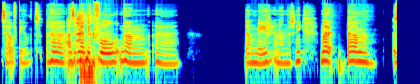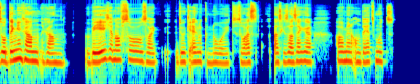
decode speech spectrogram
zelfbeeld. Eh, als ik me dik voel, dan, eh, dan meer en anders niet. Maar ehm, zo dingen gaan, gaan wegen of zo, zou ik, doe ik eigenlijk nooit. Zoals als je zou zeggen, oh, mijn ontbijt moet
